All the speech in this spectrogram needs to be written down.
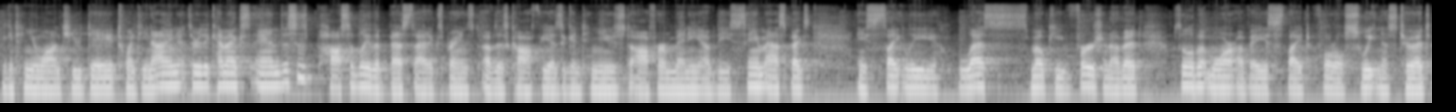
We continue on to day 29 through the Chemex, and this is possibly the best I had experienced of this coffee as it continues to offer many of the same aspects, a slightly less smoky version of it, with a little bit more of a slight floral sweetness to it.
